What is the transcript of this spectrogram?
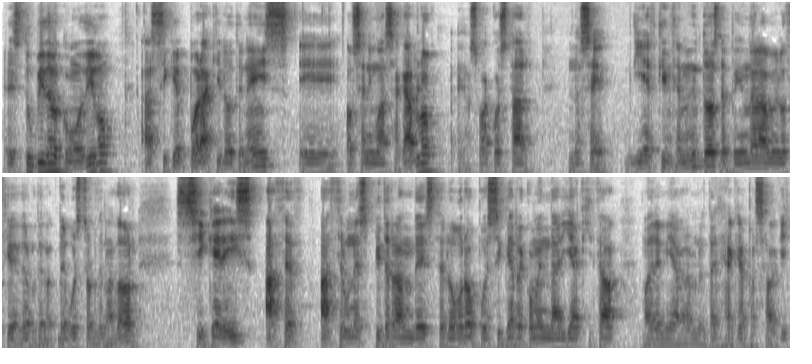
estúpido, como digo. Así que por aquí lo tenéis, eh, os animo a sacarlo, eh, os va a costar, no sé, 10-15 minutos, dependiendo de la velocidad de, vuestro ordenador. Si queréis hacer, hacer un speedrun de este logro, pues sí que recomendaría quizá, madre mía, Gran Bretaña, ¿qué ha pasado aquí?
